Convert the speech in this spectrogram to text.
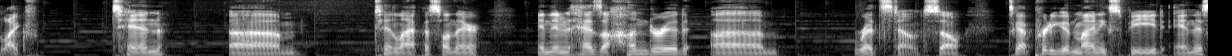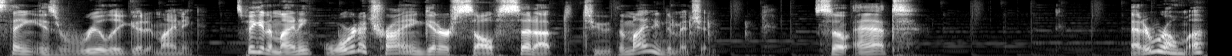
like 10, um, 10 lapis on there, and then it has a hundred um, redstone. So it's got pretty good mining speed, and this thing is really good at mining. Speaking of mining, we're going to try and get ourselves set up to the mining dimension. So at, at Aroma,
